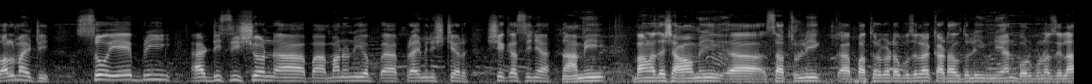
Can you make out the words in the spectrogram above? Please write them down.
অলমাইটি সো এভরি ডিসিশন মাননীয় প্রাইম মিনিস্টার শেখ হাসিনা আমি বাংলাদেশ আওয়ামী ছাত্রলীগ আহ, পাথরঘাটা উপজেলার কাঁঠালতলী ইউনিয়ন বরগুনা জেলা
